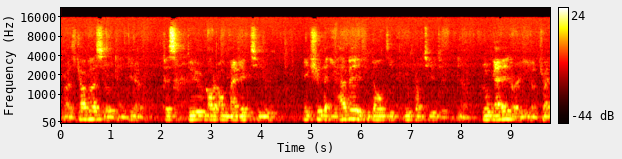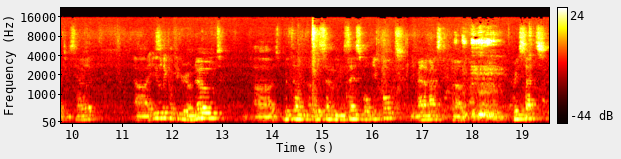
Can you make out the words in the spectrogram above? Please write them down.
requires Java, so we can, you know, just do our own magic to make sure that you have it. If you don't, it will prompt you to, you know, go get it or, you know, try to install it. Uh, easily configure your node, uh, with, them, uh, with some sensible defaults, the MetaMask uh, presets,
